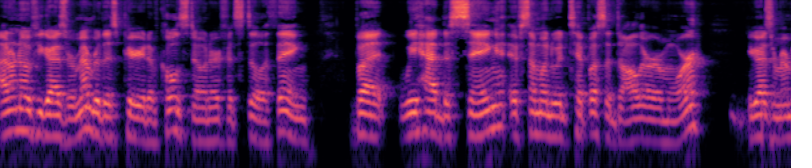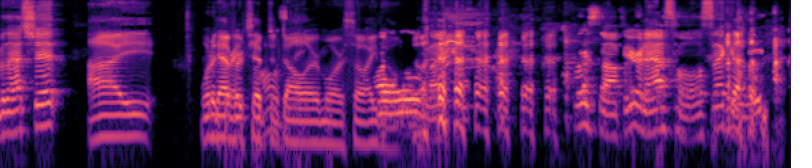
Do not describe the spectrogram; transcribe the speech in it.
I don't know if you guys remember this period of Cold Stone or if it's still a thing, but we had to sing if someone would tip us a dollar or more. You guys remember that shit? I What a never great tipped a dollar more, so I Oh, don't. First off, you're an asshole. Secondly,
